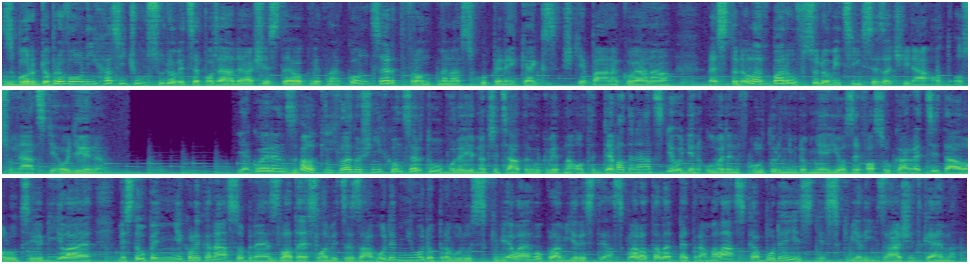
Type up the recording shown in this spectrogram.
Zbor dobrovolných hasičů Sudovice pořádá 6. května koncert frontmana skupiny Kex Štěpána Kojana. Ve Stodole v baru v Sudovicích se začíná od 18 hodin. Jako jeden z velkých letošních koncertů bude 31. května od 19 hodin uveden v kulturním domě Josefa Suka recitálo Lucie Bílé, vystoupení několikanásobné Zlaté slavice za hudebního doprovodu skvělého klavíristy a skladatele Petra Maláska bude jistě skvělým zážitkem.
